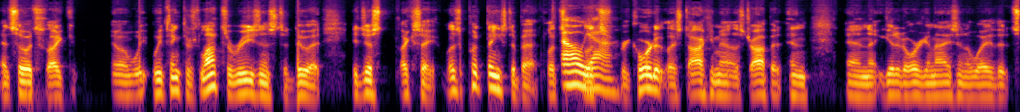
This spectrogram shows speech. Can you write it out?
and so it's like you know, we, we think there's lots of reasons to do it it just like I say let's put things to bed let's Oh, let's yeah. record it let's document it let's drop it and and get it organized in a way that's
